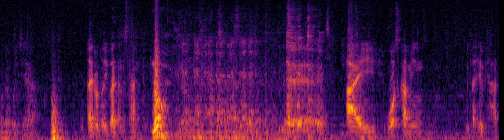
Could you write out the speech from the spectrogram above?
Honorable Chair. I don't know if I can stand. No. Uh, I was coming with a heavy heart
